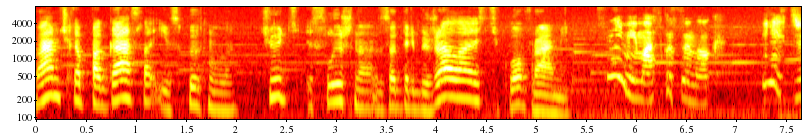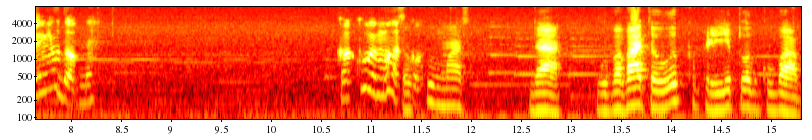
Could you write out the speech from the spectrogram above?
Лампочка погасла и вспыхнула. Чуть слышно задребежало стекло в раме. Сними маску, сынок. Есть же неудобно. Какую маску? Какую маску? Да, глуповатая улыбка прилипла к губам.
